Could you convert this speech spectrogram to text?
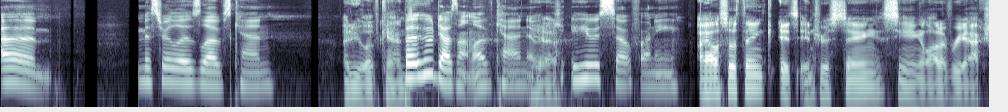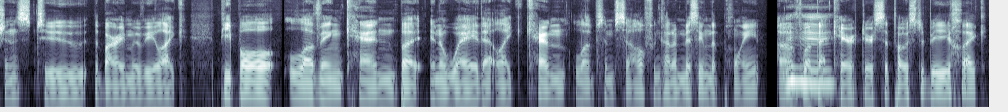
Um, Mr. Liz loves Ken, I do love Ken. but who doesn't love Ken? Yeah. He was so funny. I also think it's interesting seeing a lot of reactions to the Barbie movie, like people loving Ken, but in a way that like Ken loves himself and kind of missing the point of what that Mhm. character is supposed to be. Like,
